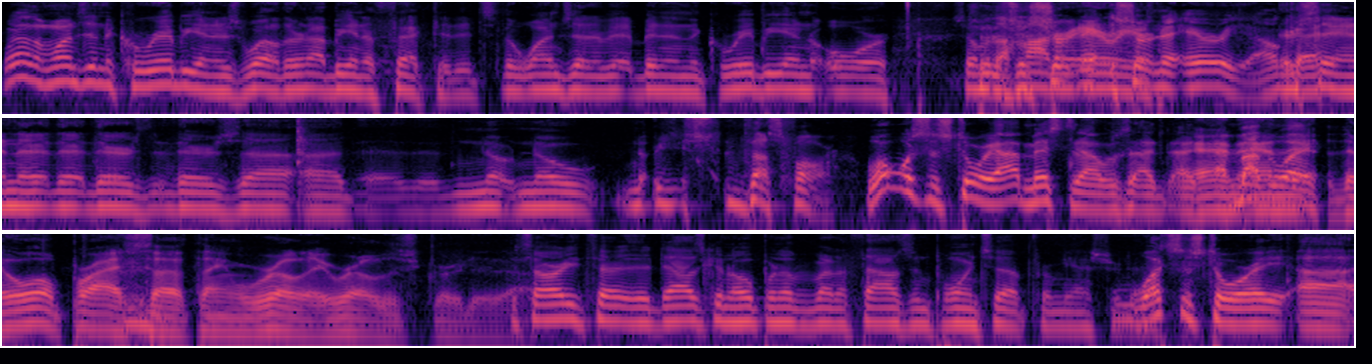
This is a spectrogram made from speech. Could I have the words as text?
Well, the ones in the Caribbean as well, they're not being affected. It's the ones that have been in the Caribbean or some So of the there's a hotter certain, areas. certain area. Okay. They're saying there, there, there's there's uh, uh, no, no no thus far. what was the story? I missed it. I was. I, I, And, by and the way, the, oil price uh, thing really, really screwed it up. It's already t- the Dow's going to open up about a thousand points up from yesterday. What's the story? Uh,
